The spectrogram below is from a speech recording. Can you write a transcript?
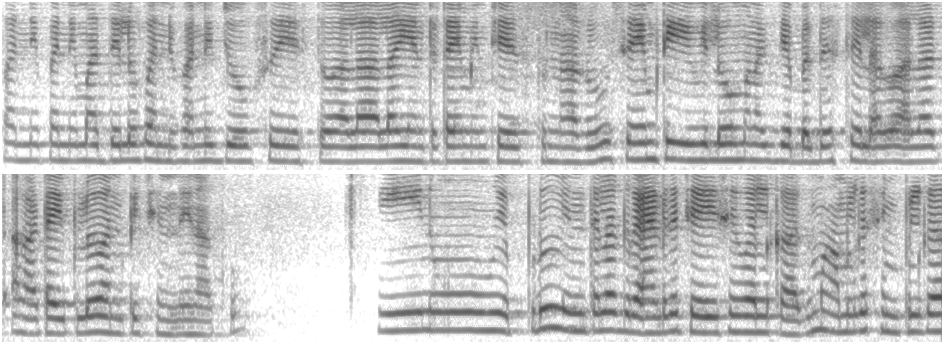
పన్ని పన్ని మధ్యలో పన్ని పన్ని జోక్స్ వేస్తూ అలా అలా ఎంటర్టైన్మెంట్ చేస్తున్నారు. సేమ్ టీవీలో మనకు జబర్దస్త్ ఎలాగో అలా ఆ టైప్లో అనిపించింది నాకు. నేను ఎప్పుడూ ఇంతలా గ్రాండ్గా చేసేవాళ్ళు కాదు. మామూలుగా సింపుల్గా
